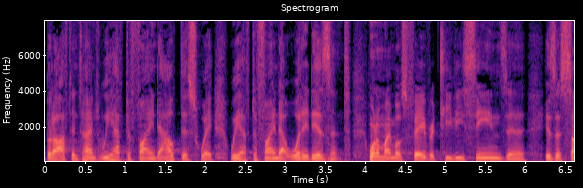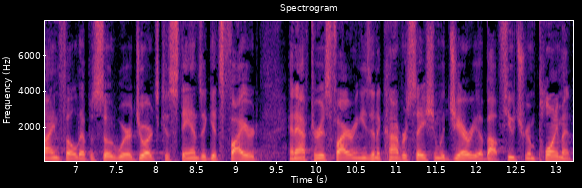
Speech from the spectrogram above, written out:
But oftentimes we have to find out this way. We have to find out what it isn't. One of my most favorite TV scenes uh, is a Seinfeld episode where George Costanza gets fired. And after his firing, he's in a conversation with Jerry about future employment.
